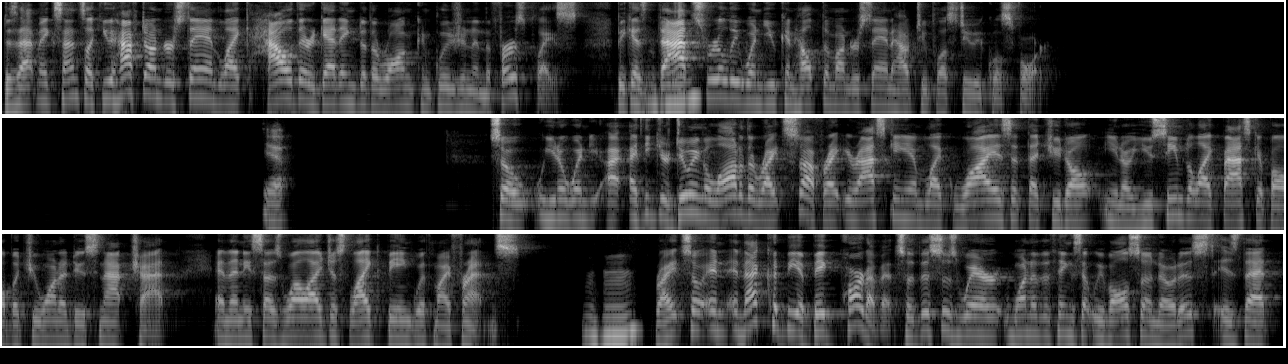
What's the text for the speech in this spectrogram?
Does that make sense? Like you have to understand like how they're getting to the wrong conclusion in the first place, because mm-hmm. that's really when you can help them understand how two plus two equals four. Yep. So, you know, when you, I, I think you're doing a lot of the right stuff, right? You're asking him, like, why is it that you don't, you know, you seem to like basketball, but you want to do Snapchat? And then he says, well, I just like being with my friends, Mm-hmm. right? So, and, and that could be a big part of it. So, this is where one of the things that we've also noticed is that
